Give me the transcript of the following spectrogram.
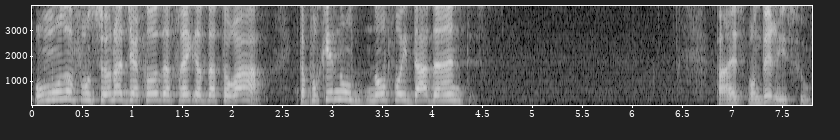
O mundo funciona de acordo com as regras da Torá. Então por que não, não foi dada antes? Para responder isso,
